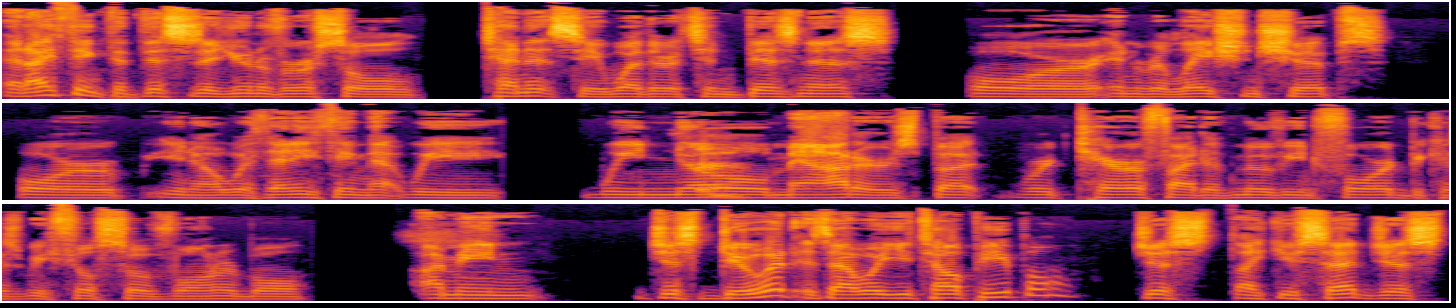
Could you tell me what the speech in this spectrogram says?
And I think that this is a universal tendency, whether it's in business or in relationships or, you know, with anything that we we know sure. matters, but we're terrified of moving forward because we feel so vulnerable. I mean, just do it. Is that what you tell people? Just like you said, just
